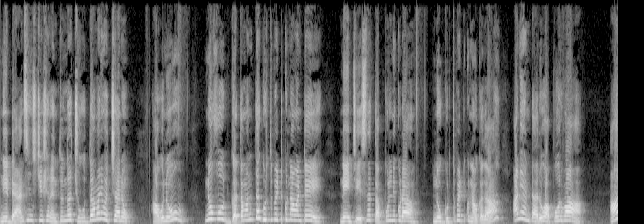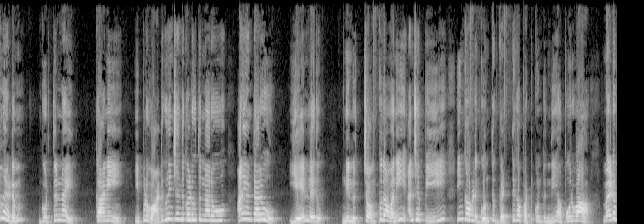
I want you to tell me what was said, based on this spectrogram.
నీ డ్యాన్స్ ఇన్స్టిట్యూషన్ ఎంతుందో చూద్దామని వచ్చాను. అవును నువ్వు గతమంతా గుర్తుపెట్టుకున్నావంటే నేను చేసిన తప్పుల్ని కూడా నువ్వు గుర్తుపెట్టుకున్నావు కదా? అని అంటారు అపూర్వ. ఆ మేడం గుర్తున్నాయి. కానీ ఇప్పుడు వాటి గురించి ఎందుకు అడుగుతున్నారు? అని అంటారు. ఏం లేదు. నిన్ను చంపుదామని అని చెప్పి ఇంకా ఆవిడ గొంతు గట్టిగా పట్టుకుంటుంది అపూర్వ. మేడం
